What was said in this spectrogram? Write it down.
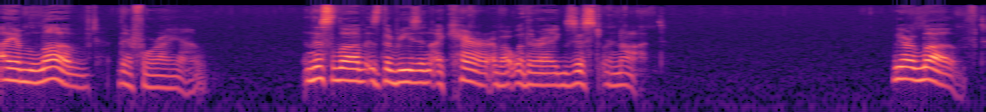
I am loved, therefore I am. And this love is the reason I care about whether I exist or not. We are loved.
